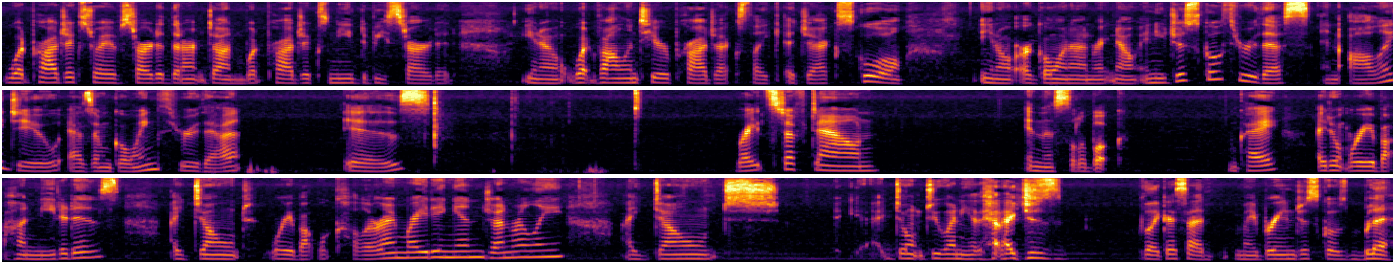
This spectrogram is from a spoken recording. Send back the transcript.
What projects do I have started that aren't done? What projects need to be started? You know, what volunteer projects like Jack's school, you know, are going on right now? And you just go through this, and all I do as I'm going through that is write stuff down in this little book. Okay? I don't worry about how neat it is. I don't worry about what color I'm writing in generally. I don't I don't do any of that. I just like I said, my brain just goes bleh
